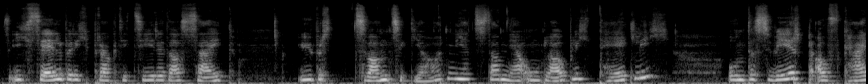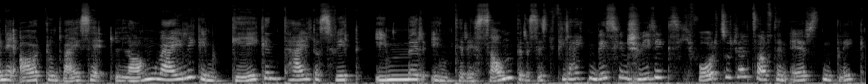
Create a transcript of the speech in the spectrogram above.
also ich selber, ich praktiziere das seit über 20 Jahren jetzt dann, ja unglaublich, täglich. Und das wird auf keine Art und Weise langweilig. Im Gegenteil, das wird immer interessanter. Das ist vielleicht ein bisschen schwierig sich vorzustellen, so auf den ersten Blick,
